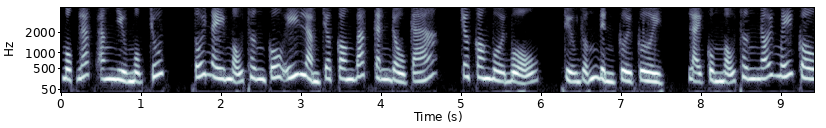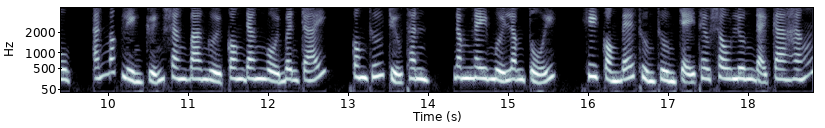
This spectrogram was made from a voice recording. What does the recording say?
một lát ăn nhiều một chút, tối nay mẫu thân cố ý làm cho con bát canh đầu cá, cho con bồi bổ, triệu duẩn đình cười cười, lại cùng mẫu thân nói mấy câu, ánh mắt liền chuyển sang ba người con đang ngồi bên trái, con thứ triệu thanh, năm nay 15 tuổi, khi còn bé thường thường chạy theo sau lưng đại ca hắn,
